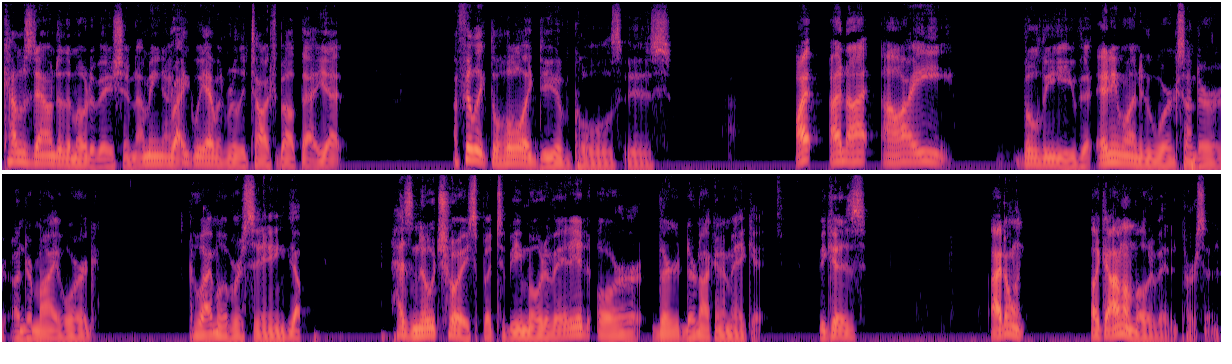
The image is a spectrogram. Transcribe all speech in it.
comes down to the motivation. I mean, I Right. think we haven't really talked about that yet. I feel like the whole idea of goals is, I and I I believe that anyone who works under under my org, who I'm overseeing, Yep. Has no choice but to be motivated, or they're they're not going to make it, because I don't like I'm a motivated person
